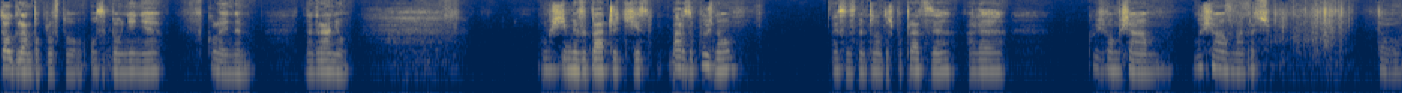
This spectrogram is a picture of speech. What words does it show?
dogram po prostu uzupełnienie w kolejnym nagraniu. Musicie mnie wybaczyć, jest bardzo późno. Jestem zmęczona też po pracy, ale kuźwa musiałam, musiałam nagrać to,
